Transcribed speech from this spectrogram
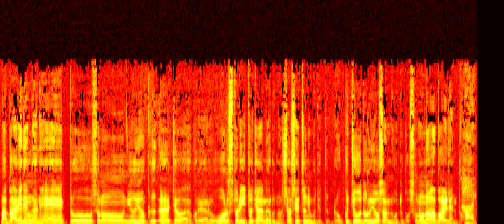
まあ、バイデンがね、えっと、その、ニューヨーク、あ、ちゃうわ、これ、あの、ウォール・ストリート・ジャーナルの社説にも出てる6兆ドル予算の男、その名はバイデンと。はい。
